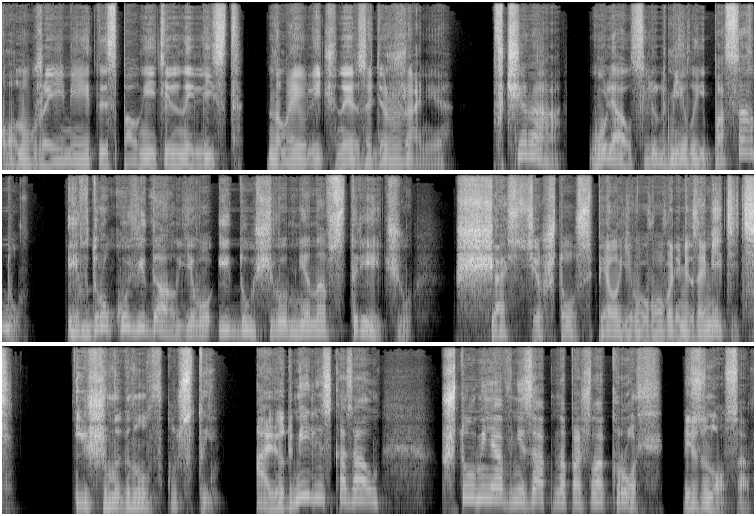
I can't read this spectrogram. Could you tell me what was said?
Он уже имеет исполнительный лист на мое личное задержание. Вчера гулял с Людмилой по саду и вдруг увидал его, идущего мне навстречу. Счастье, что успел его вовремя заметить, и шмыгнул в кусты. А Людмиле сказал, что у меня внезапно пошла кровь из носа.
